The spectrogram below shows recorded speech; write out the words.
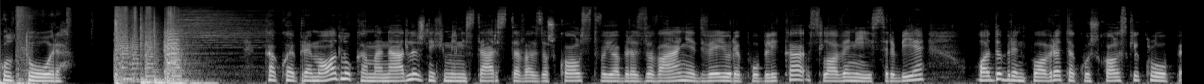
Kultura Kako je prema odlukama nadležnih ministarstava za školstvo i obrazovanje dveju republika, Slovenije i Srbije, odobren povratak u školske klupe,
